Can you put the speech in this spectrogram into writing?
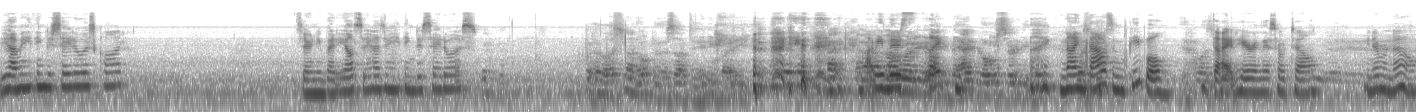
you have anything to say to us, Claude? Is there anybody else that has anything to say to us? Well, let's not open this up to anybody. I mean, there's wanna like- Bad ghosts or anything. Like 9,000 people Yeah, let's died here in this hotel. You never know.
